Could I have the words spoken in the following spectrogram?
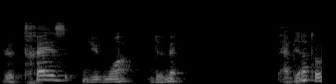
le 13 du mois de mai. À bientôt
